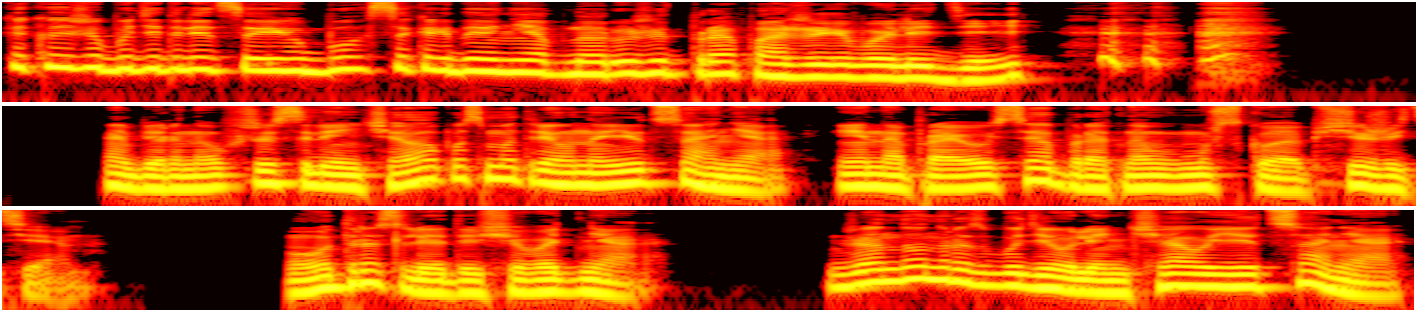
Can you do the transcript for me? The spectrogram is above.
какое же будет лицо их босса, когда они обнаружат пропажу его людей? Обернувшись, Линчао посмотрел на Юцаня и направился обратно в мужское общежитие. Утро следующего дня. Джандон разбудил Лин Чао и Цаня.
